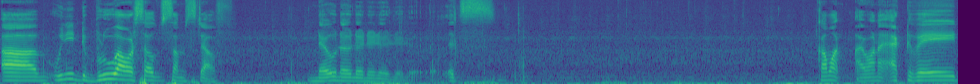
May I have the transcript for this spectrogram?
um, we need to brew ourselves some stuff no, no, no, no, no, no, no. It's. Come on, I wanna activate.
